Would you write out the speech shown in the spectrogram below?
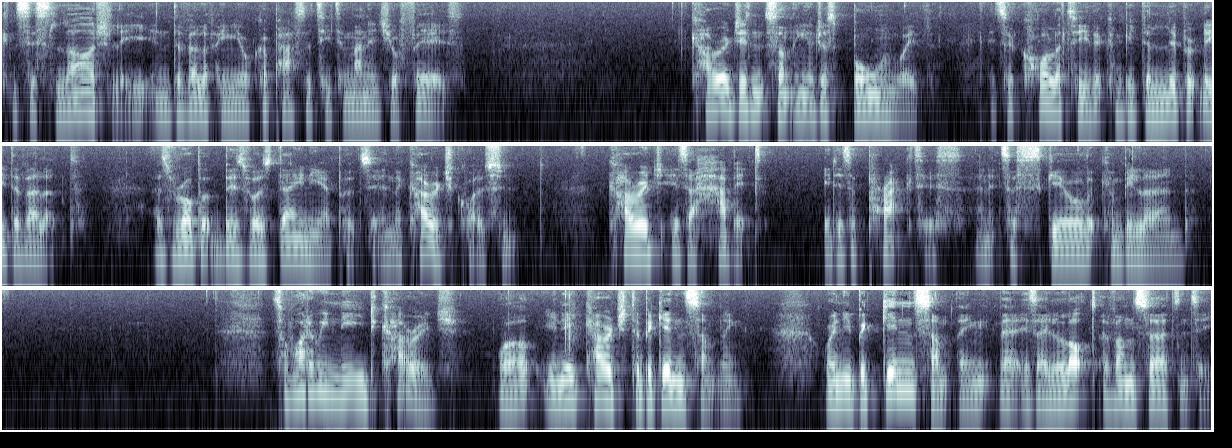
consists largely in developing your capacity to manage your fears. Courage isn't something you're just born with, it's a quality that can be deliberately developed. As Robert Biswas-Diener puts it in the Courage Quotient, courage is a habit, it is a practice, and it's a skill that can be learned. So, why do we need courage? Well, you need courage to begin something. When you begin something, there is a lot of uncertainty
